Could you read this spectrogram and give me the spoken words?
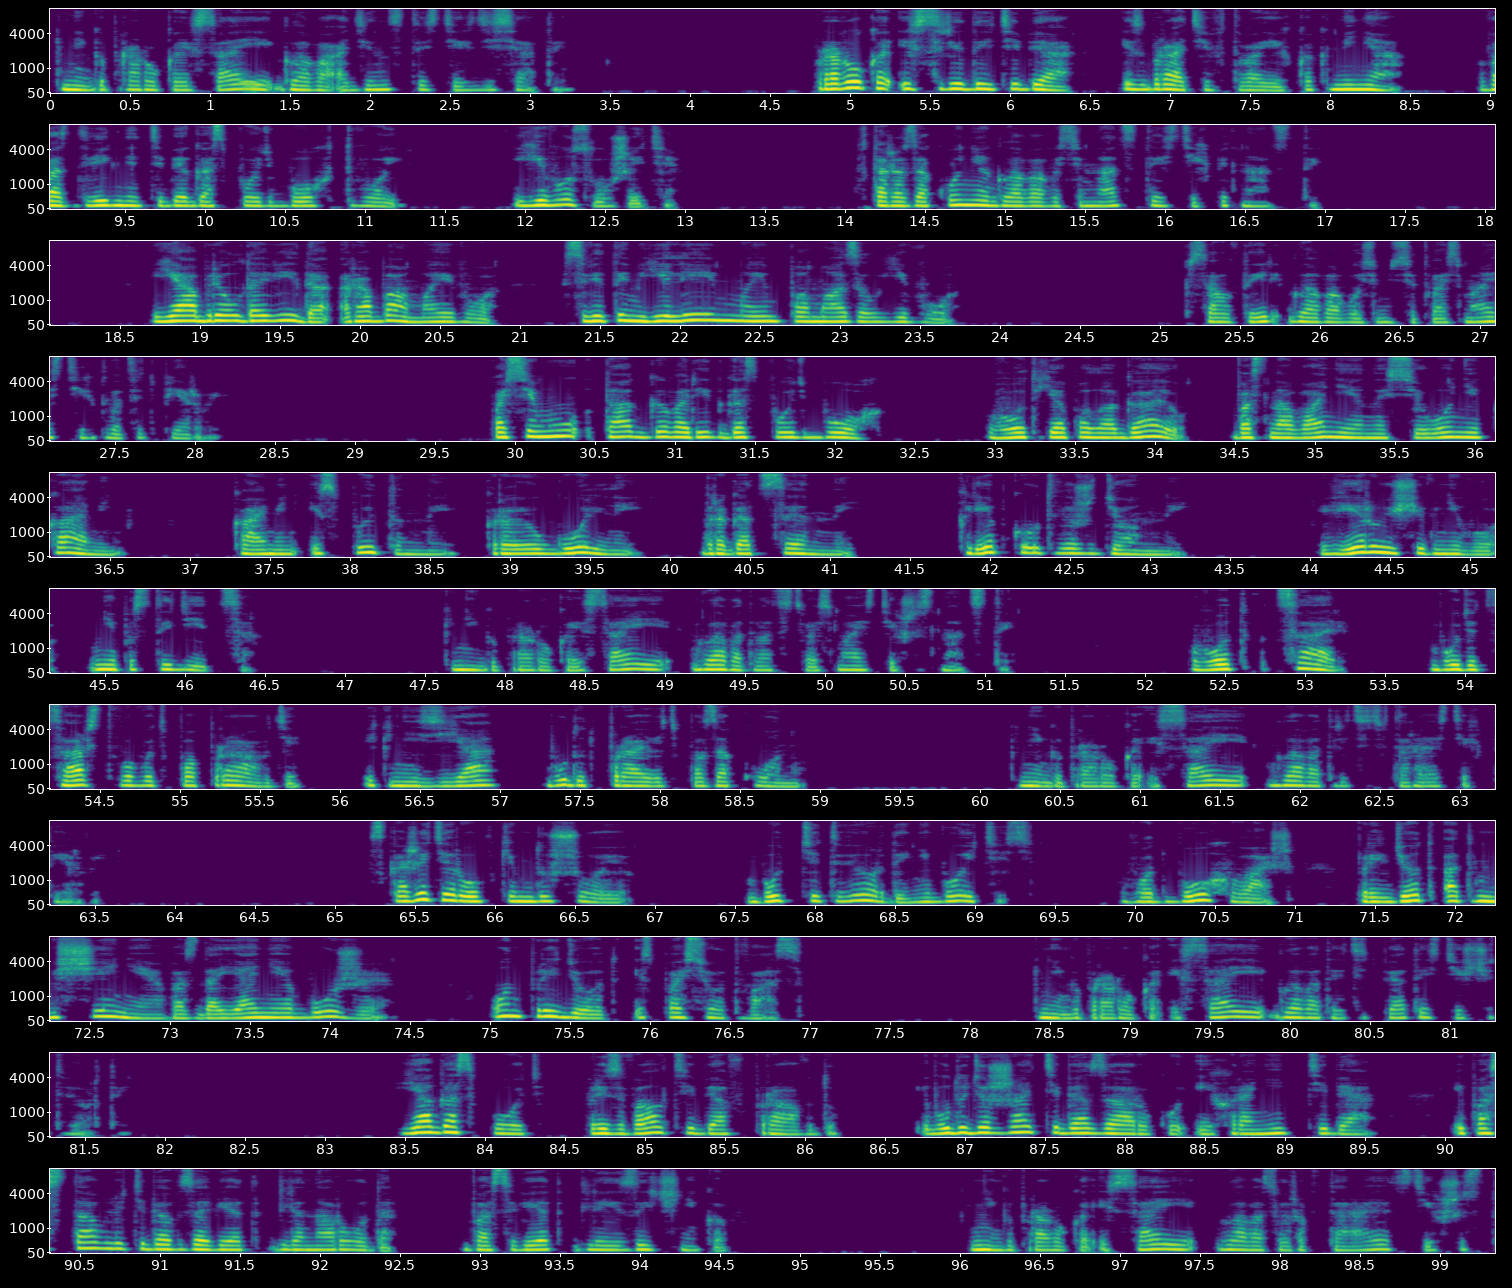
Книга пророка Исаии, глава 11, стих 10. «Пророка из среды тебя, из братьев твоих, как меня, воздвигнет тебе Господь Бог твой. Его слушайте». Второзаконие, глава 18, стих 15. «Я обрел Давида, раба моего, святым елеем моим помазал его». Псалтырь, глава 88, стих 21. Посему так говорит Господь Бог. Вот я полагаю в основание на Сионе камень, камень испытанный, краеугольный, драгоценный, крепко утвержденный. Верующий в него не постыдится. Книга пророка Исаии, глава 28, стих 16. Вот царь будет царствовать по правде, и князья будут править по закону. Книга пророка Исаии, глава 32, стих 1. Скажите робким душою, будьте тверды, не бойтесь. Вот Бог ваш придет отмщение, воздаяние Божие. Он придет и спасет вас. Книга пророка Исаии, глава 35, стих 4. «Я, Господь, призвал тебя в правду, и буду держать тебя за руку и хранить тебя, и поставлю тебя в завет для народа, во свет для язычников. Книга пророка Исаии, глава 42, стих 6.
